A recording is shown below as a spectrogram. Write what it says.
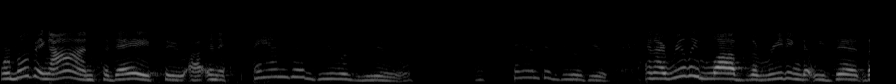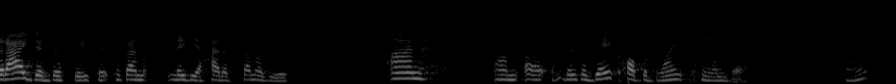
We're moving on today to uh, an expanded view of you. An expanded view of you. And I really loved the reading that we did, that I did this week, because I'm maybe ahead of some of you, on um, uh, there's a day called the blank canvas, right?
